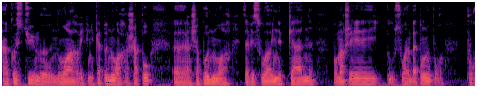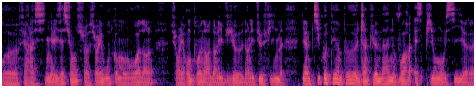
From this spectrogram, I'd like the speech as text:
un costume noir avec une cape noire, un chapeau, un chapeau noir. Ils avaient soit une canne pour marcher ou soit un bâton pour, pour faire la signalisation sur, sur les routes, comme on voit dans, sur les ronds-points dans, dans, les vieux, dans les vieux films. Il y a un petit côté un peu gentleman, voire espion aussi euh,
